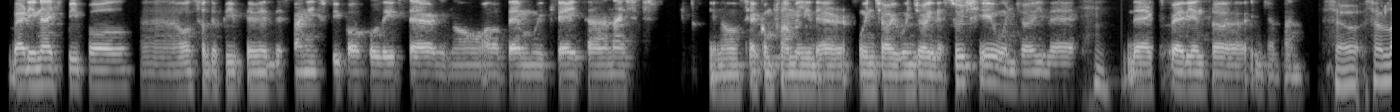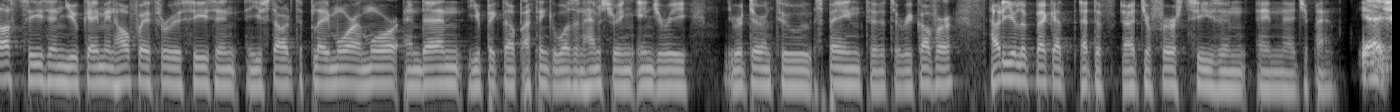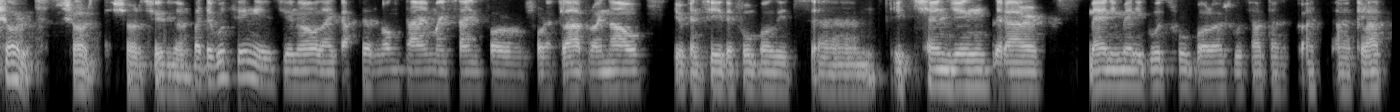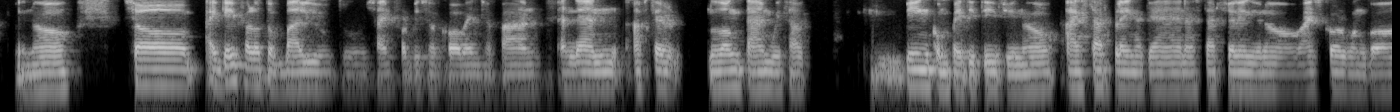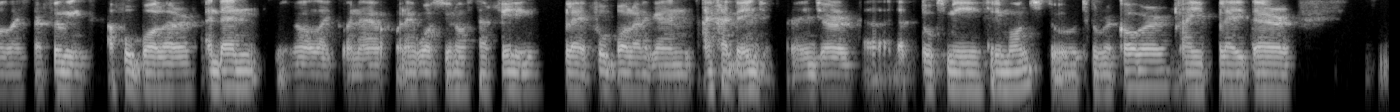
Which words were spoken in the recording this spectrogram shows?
very nice people. Uh, also the people, the Spanish people who lives there, you know, all of them. We create a nice, you know, second family there. We enjoy, we enjoy the sushi, we enjoy the the experience uh, in Japan. So, so last season you came in halfway through the season and you started to play more and more, and then you picked up, I think it was a hamstring injury. You returned to Spain to, to recover. How do you look back at at the at your first season in uh, Japan? Yeah, short, short, short season. But the good thing is, you know, like after a long time, I signed for for a club. Right now, you can see the football. It's um, it's changing. There are many many good footballers without a, a, a club. You know, so I gave a lot of value to sign for Vissel in Japan, and then after a long time without being competitive, you know, I start playing again. I start feeling, you know, I score one goal. I start feeling a footballer. And then, you know, like when I when I was, you know, start feeling play footballer again, I had the injury. The injury uh, that took me three months to to recover. I played there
